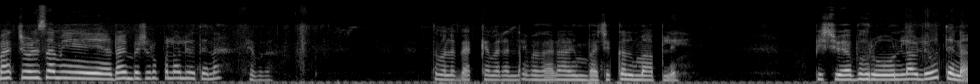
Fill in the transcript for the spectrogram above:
मागच्या वेळेस आम्ही डाळिंबाचे रोपं लावले होते ना? हे बघा. तुम्हाला बॅक कॅमेरा हे बघा डाळिंबाचे कलम आपले. पिशव्या भरून लावले होते ना?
